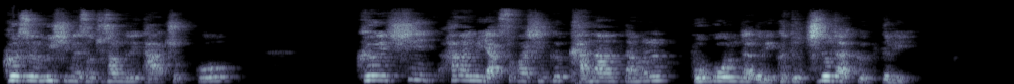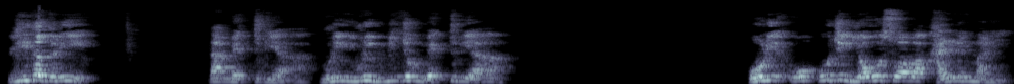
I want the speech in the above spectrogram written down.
그것을 의심해서 주상들이 다 죽고 그 시, 하나님이 약속하신 그 가나안 땅을 보고 온 자들이 그것도 지도자급들이 리더들이 난 메뚜기야. 우리, 우리 민족은 메뚜기야. 우리, 오, 오직 여호수아와 갈렙만이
